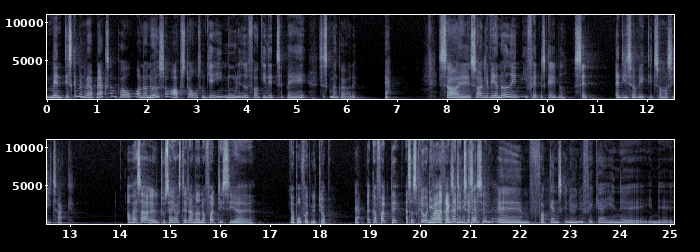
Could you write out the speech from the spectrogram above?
Men det skal man være opmærksom på, og når noget så opstår, som giver en mulighed for at give lidt tilbage, så skal man gøre det. Ja. Så, øh, så at levere noget ind i fællesskabet selv, er lige så vigtigt som at sige tak. Og hvad så, øh, du sagde også det der med, når folk de siger, øh, jeg har brug for et nyt job. Ja. At gør folk det? Altså skriver de, bare, ringer de til eksempel. dig? Øh, for ganske nylig fik jeg en, øh, en øh,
